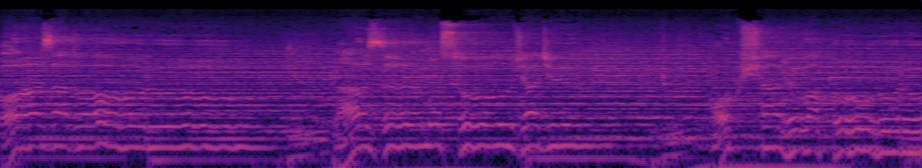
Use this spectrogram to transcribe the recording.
Boğaza doğru Nazım usulcacı Okşar vapuru.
